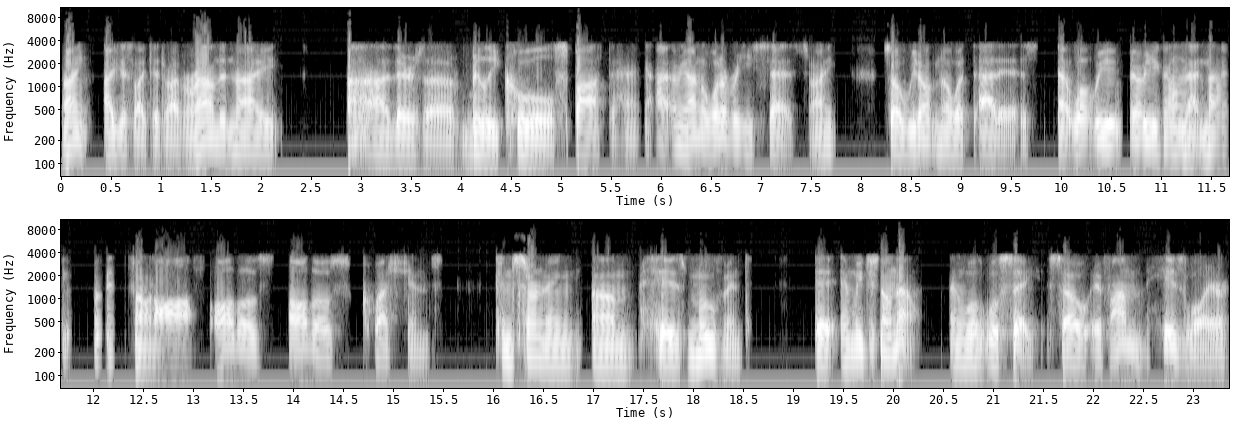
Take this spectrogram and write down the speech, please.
Right? I just like to drive around at night. Uh, there's a really cool spot to hang. I, I mean, I don't know whatever he says, right? So we don't know what that is. At what were you, where were you going that night? Phone off. All those, all those questions concerning um, his movement, it, and we just don't know, and we'll we'll see. So if I'm his lawyer,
